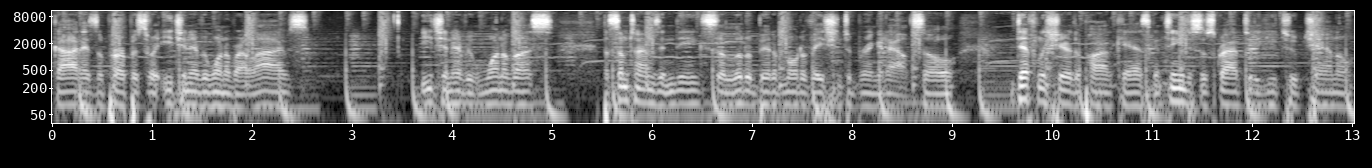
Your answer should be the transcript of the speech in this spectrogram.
God has a purpose for each and every one of our lives, each and every one of us. But sometimes it needs a little bit of motivation to bring it out. So definitely share the podcast. Continue to subscribe to the YouTube channel.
